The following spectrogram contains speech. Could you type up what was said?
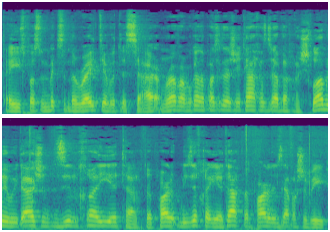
that you're supposed to mix in the right there with the sar. And Rav Kamar pasuk that shetachas zevach hashlami we dash zivcha yetach. The part of mizivcha yetach. The part of the zevach should be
